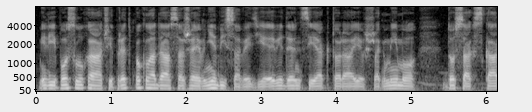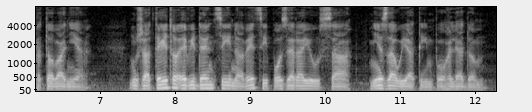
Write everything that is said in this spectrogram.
Milí poslucháči, predpokladá sa, že aj v nebi sa vedie evidencia, ktorá je však mimo dosah skartovania. Nuž a tejto evidencii na veci pozerajú sa nezaujatým pohľadom.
